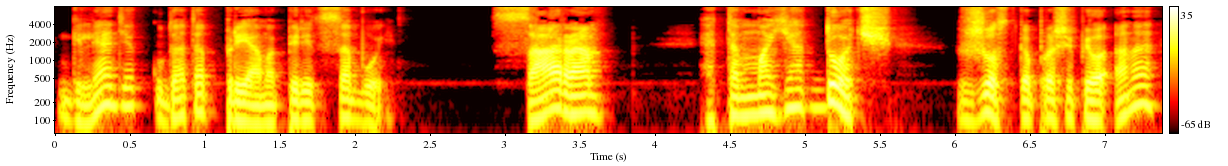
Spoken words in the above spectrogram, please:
глядя куда-то прямо перед собой. «Сара!» «Это моя дочь!» – жестко прошипела она,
